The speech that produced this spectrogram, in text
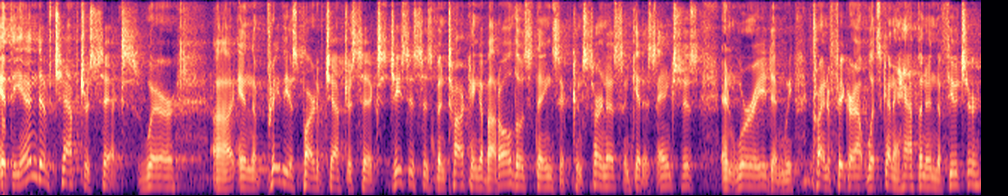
At the end of chapter 6, where uh, in the previous part of chapter 6, Jesus has been talking about all those things that concern us and get us anxious and worried, and we trying to figure out what's going to happen in the future.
